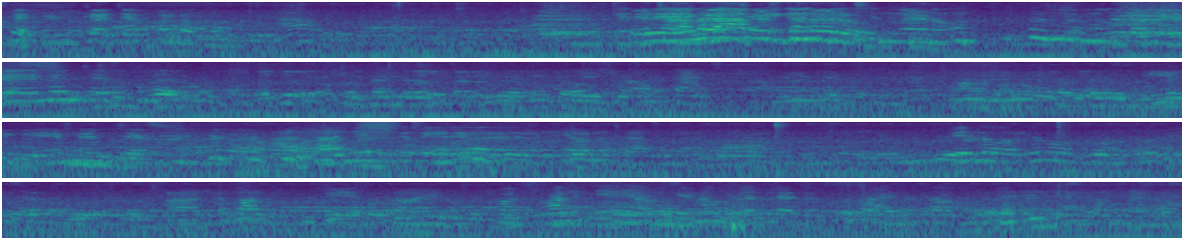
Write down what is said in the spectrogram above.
సరే, ఇంకా చెప్పండి అమ్మా వీళ్ళు వాళ్ళు ఒక గ్రూప్లో తీశారు అంటే వాళ్ళ పేరు రాయడం వాళ్ళకి ఎవరికైనా లెటర్స్ రాయడం కాకపోతే ఇస్తాం మేడం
